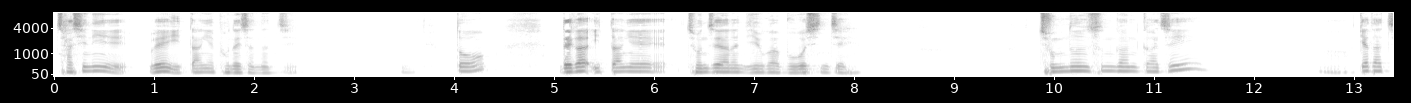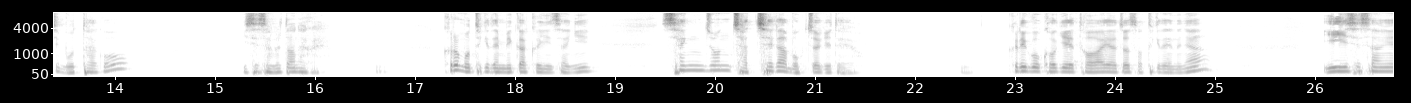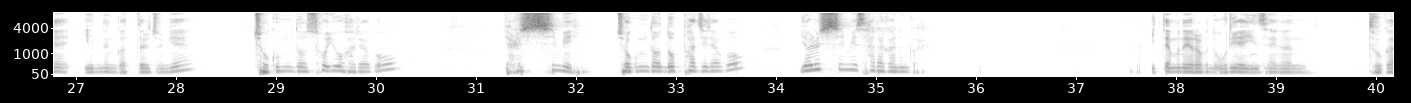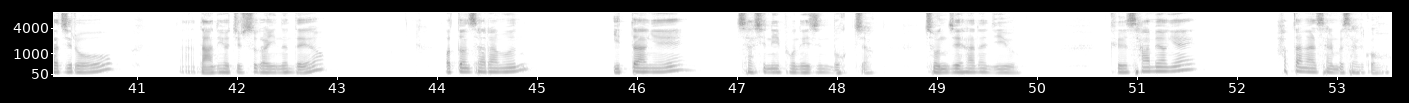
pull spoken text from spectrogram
자신이 왜 이 땅에 보내졌는지, 음, 또 내가 이 땅에 존재하는 이유가 무엇인지, 죽는 순간까지 어, 깨닫지 못하고 이 세상을 떠나가요. 그럼 어떻게 됩니까? 그 인생이 생존 자체가 목적이 돼요. 음, 그리고 거기에 더하여져서 어떻게 되느냐? 이 세상에 있는 것들 중에 조금 더 소유하려고 열심히 조금 더 높아지려고 열심히 살아가는 거예요. 이 때문에 여러분 우리의 인생은 두 가지로 아, 나뉘어질 수가 있는데요. 어떤 사람은 이 땅에 자신이 보내진 목적, 존재하는 이유, 그 사명에 합당한 삶을 살고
